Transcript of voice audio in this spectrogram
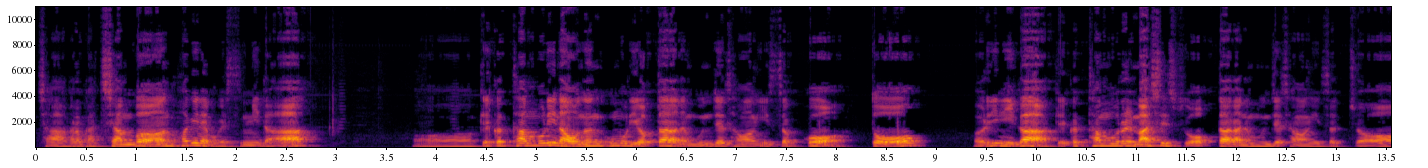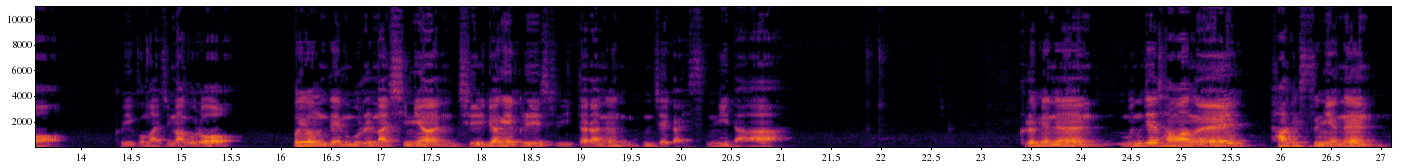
자, 그럼 같이 한번 확인해 보겠습니다. 어, 깨끗한 물이 나오는 우물이 없다라는 문제 상황이 있었고, 또 어린이가 깨끗한 물을 마실 수 없다라는 문제 상황이 있었죠. 그리고 마지막으로 오염된 물을 마시면 질병에 걸릴 수 있다라는 문제가 있습니다. 그러면은 문제 상황을 파악했으면은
